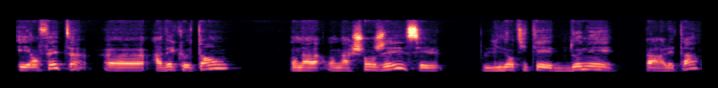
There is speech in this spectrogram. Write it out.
et en fait, euh, avec le temps, on a, on a changé. C'est l'identité donnée par l'État.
